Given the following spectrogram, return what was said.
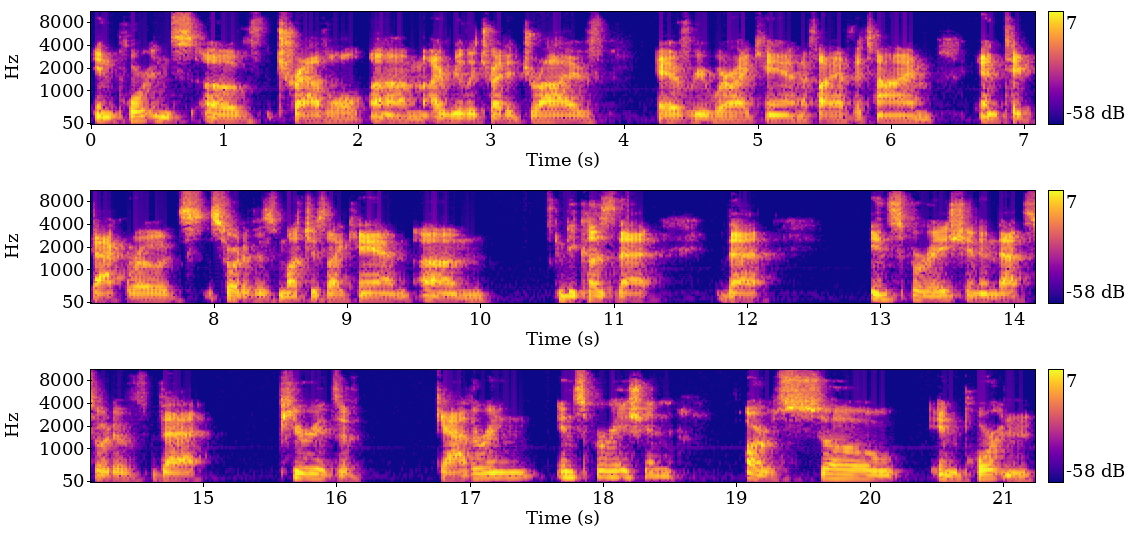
importance of travel. Um, i really try to drive everywhere I can if I have the time and take back roads sort of as much as I can. Um, because that that inspiration and that sort of that periods of gathering inspiration are so important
